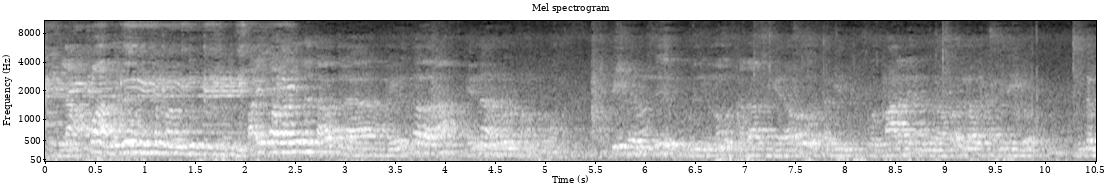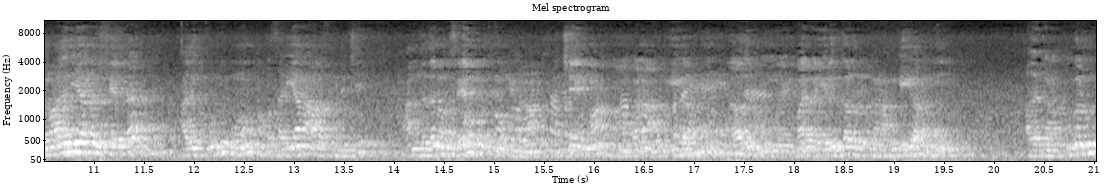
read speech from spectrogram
சரிங்களா? அப்போ அந்த இதை வந்து நம்ம வந்து புரிஞ்சுக்கணும். படைப்பாளர்ன்ற நம்ம எழுத்தாளரா என்ன ரோல் பண்ண போறோம் அப்படிங்கிறத வந்து புரிஞ்சுக்கணும் ஒரு கதாசிரியரோ ஒரு கவி ஒரு பாடல் எழுதுறவோ இல்லை ஒரு கவிதையோ இந்த மாதிரியான விஷயத்த அதுக்கு கொண்டு போகணும் நம்ம சரியான ஆளை பிடிச்சு அந்த இதை நம்ம செயல்படுத்தணும் அப்படின்னா நிச்சயமா நமக்கான அங்கீகாரமும் அதாவது நம்ம இந்த மாதிரி எழுத்தாளர்களுக்கான அங்கீகாரமும் அதற்கான புகழும்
